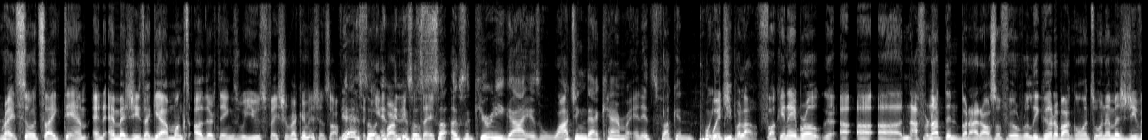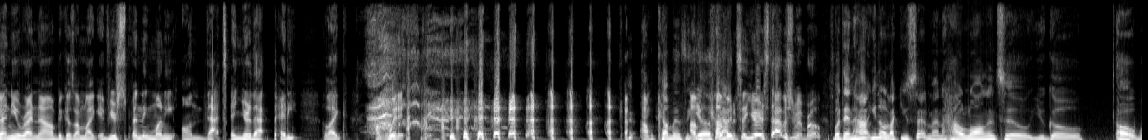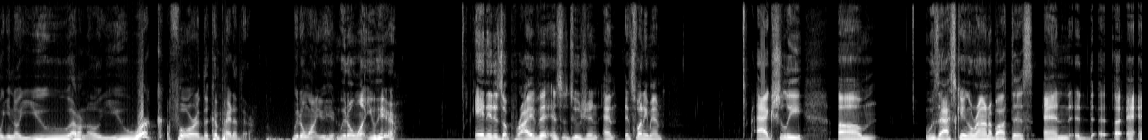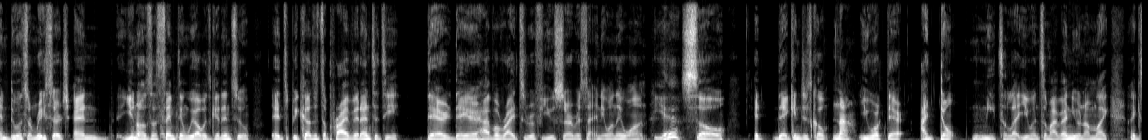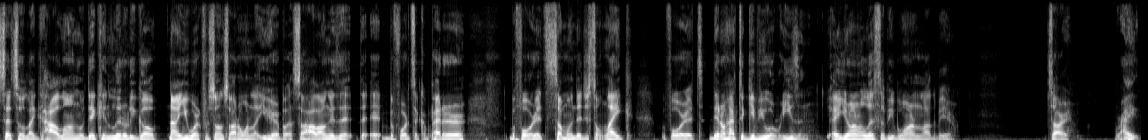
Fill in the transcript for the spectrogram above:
Right, so it's like, damn, and MSG's like, yeah, amongst other things, we use facial recognition software Yeah, to so keep and, our and people so safe. so- a security guy is watching that camera and it's fucking pointing Which people out. fucking a bro, uh, uh, uh, not for nothing, but I'd also feel really good about going to an MSG venue right now because I'm like, if you're spending money on that and you're that petty, like I'm with it. I'm coming to I'm your coming to your establishment, bro. But then how you know, like you said, man, how long until you go? Oh, well, you know, you I don't know, you work for the competitor. We don't want you here. We don't want you here. And it is a private institution. And it's funny, man. I actually um, was asking around about this and uh, and doing some research. And you know, it's the same thing we always get into. It's because it's a private entity. They they have a right to refuse service to anyone they want. Yeah. So it they can just go, nah, you work there. I don't need to let you into my venue. And I'm like, like I said, so like how long they can literally go, now you work for so and so, I don't want to let you here. But so how long is it, it eh, before it's a competitor, before it's someone they just don't like, before it's they don't have to give you a reason. Hey, you're on a list of people who aren't allowed to be here. Sorry. Right.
